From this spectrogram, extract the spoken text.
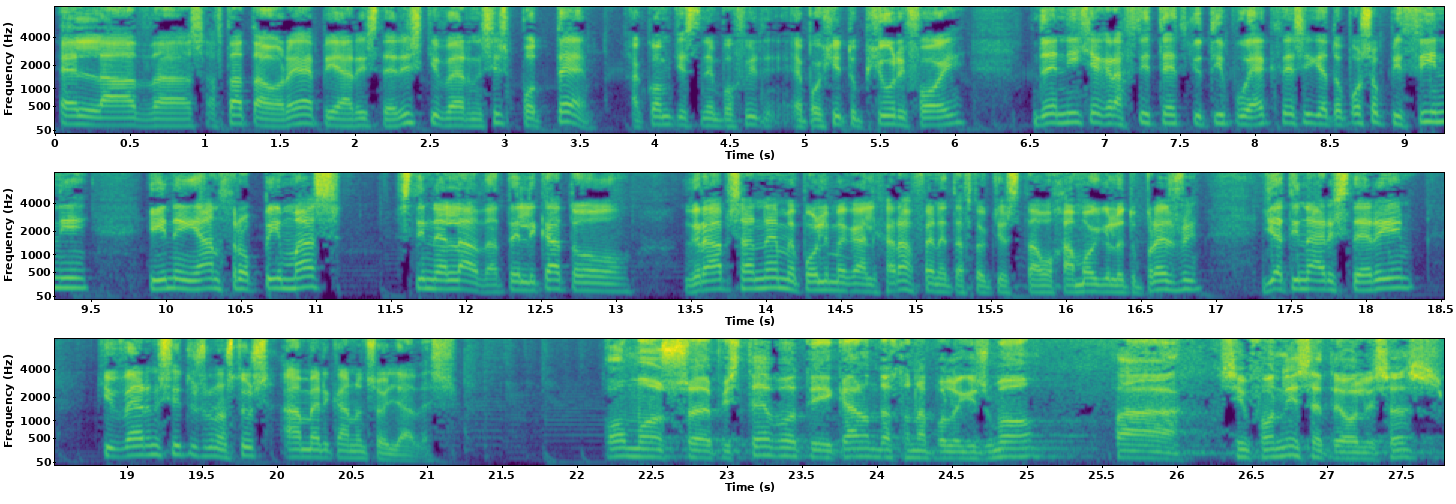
Ελλάδας. Αυτά τα ωραία επί αριστερής κυβέρνησης ποτέ, ακόμη και στην εποχή, εποχή του Purify, δεν είχε γραφτεί τέτοιου τύπου έκθεση για το πόσο πυθύνοι είναι οι άνθρωποι μας στην Ελλάδα. Τελικά το γράψανε με πολύ μεγάλη χαρά, φαίνεται αυτό και στο χαμόγελο του πρέσβη, για την αριστερή κυβέρνηση τους γνωστούς Αμερικανοτσολιάδες. Όμως πιστεύω ότι κάνοντας τον απολογισμό θα συμφωνήσετε όλοι σας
